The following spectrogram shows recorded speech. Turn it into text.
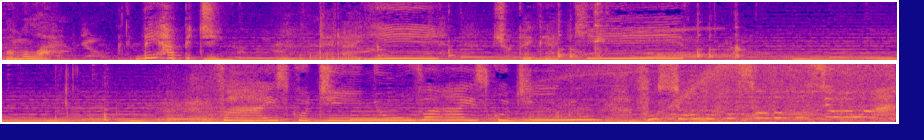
vamos lá. Bem rapidinho. Peraí. Deixa eu pegar aqui. Vai, escudinho, vai, escudinho. Funciona, funciona, funciona.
